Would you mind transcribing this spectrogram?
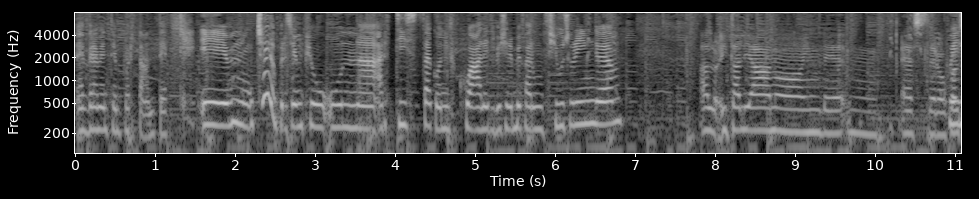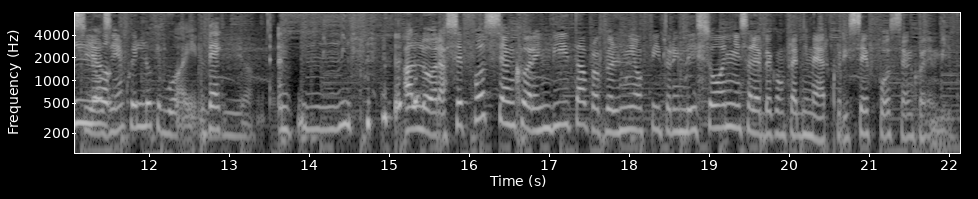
È veramente importante. E, mm, c'è per esempio un artista con il quale ti piacerebbe fare un featuring? Allora, italiano, inglese, estero, Quello, qualsiasi. quello che vuoi. Vec- Oddio. Mm, Allora, se fosse ancora in vita, proprio il mio featuring dei sogni sarebbe con Freddie Mercury, se fosse ancora in vita.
